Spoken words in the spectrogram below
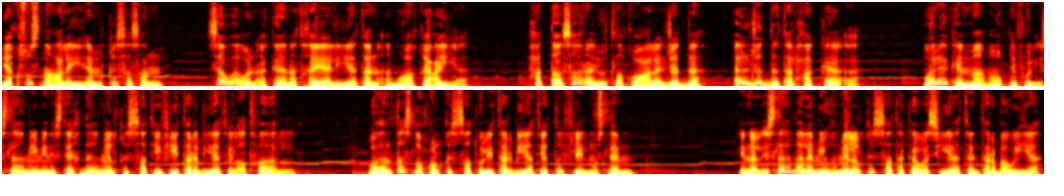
يقصصن عليهم قصصا سواء أكانت خيالية أم واقعية حتى صار يطلق على الجدة الجدة الحكاء. ولكن ما موقف الإسلام من استخدام القصة في تربية الأطفال؟ وهل تصلح القصة لتربية الطفل المسلم؟ إن الإسلام لم يهمل القصة كوسيلة تربوية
